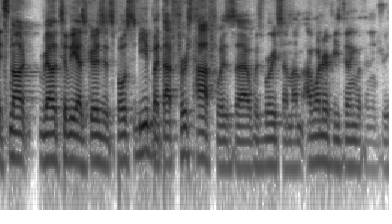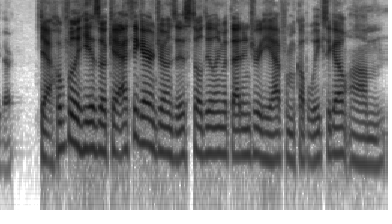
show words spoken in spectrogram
it's not relatively as good as it's supposed to be. But that first half was uh, was worrisome. I'm, i wonder if he's dealing with an injury there. Yeah, hopefully he is okay. I think Aaron Jones is still dealing with that injury he had from a couple weeks ago. Um,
